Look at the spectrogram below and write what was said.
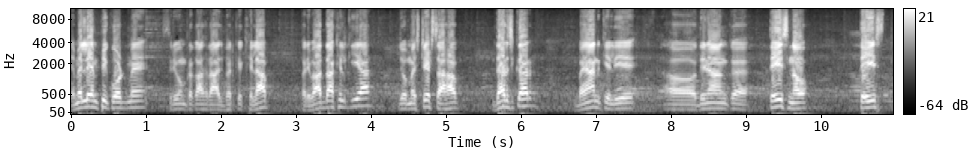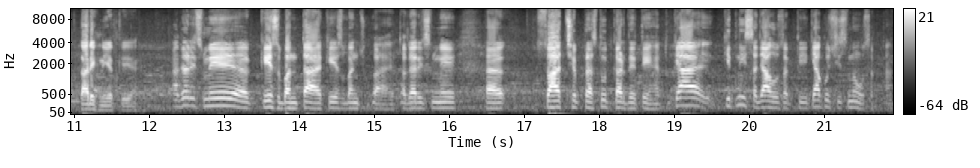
एमएलए एमपी कोर्ट में श्री ओम प्रकाश राजभर के खिलाफ परिवाद दाखिल किया, जो मजिस्ट्रेट साहब दर्ज कर बयान के लिए दिनांक तेईस नौ, तेईस तारीख नियत की है। अगर इसमें केस बनता है, केस बन चुका है तो अगर इसमें साक्ष्य प्रस्तुत कर देते हैं। तो क्या कितनी सजा हो सकती है? क्या कुछ इसमें हो सकता है?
